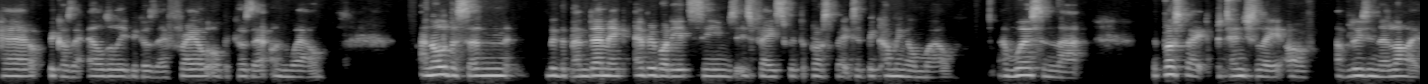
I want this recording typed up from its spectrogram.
care because they're elderly, because they're frail, or because they're unwell. And all of a sudden, with the pandemic, everybody, it seems, is faced with the prospect of becoming unwell. And worse than that, the prospect potentially of, of losing their life.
